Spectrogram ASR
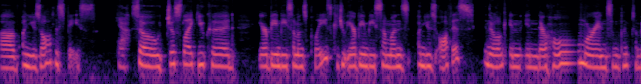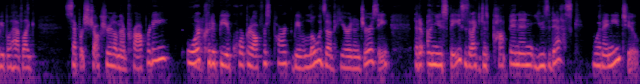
of unused office space. Yeah. So just like you could Airbnb someone's place, could you Airbnb someone's unused office in their in in their home, or in some some people have like separate structures on their property, or yeah. could it be a corporate office park that we have loads of here in New Jersey that have unused spaces that I could just pop in and use a desk when I need to?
